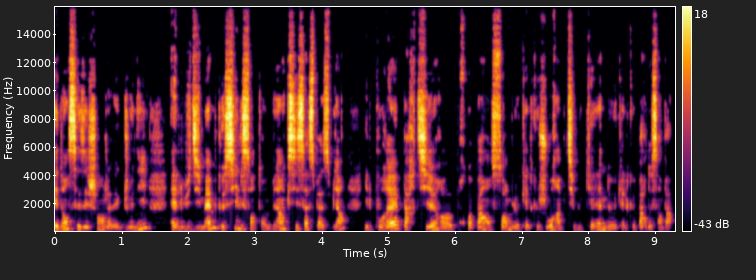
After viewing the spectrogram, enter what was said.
Et dans ses échanges avec Johnny, elle lui dit même que s'ils s'entendent bien, que si ça se passe bien, ils pourraient partir, euh, pourquoi pas, ensemble quelques jours, un petit week-end, euh, quelque part de sympa.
